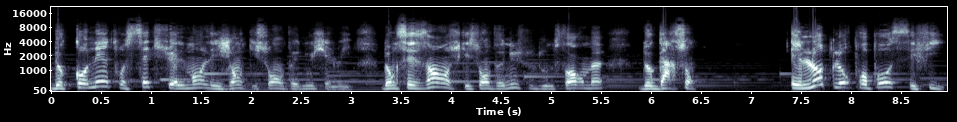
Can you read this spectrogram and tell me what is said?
de connaître sexuellement les gens qui sont venus chez lui. Donc ces anges qui sont venus sous une forme de garçons. Et l'autre leur propose ces filles.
